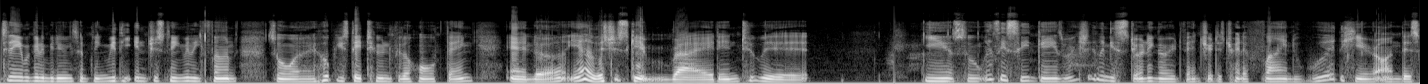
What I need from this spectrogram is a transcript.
Today we're going to be doing something really interesting, really fun. So I hope you stay tuned for the whole thing. And uh, yeah, let's just get right into it. Yeah, so as I said guys, we're actually going to be starting our adventure to try to find wood here on this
